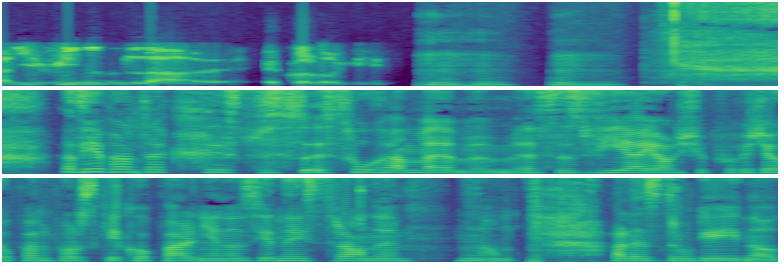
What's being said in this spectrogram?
ani win dla ekologii. Mm-hmm, mm. Wie pan, tak słucham, zwijają się, powiedział pan, polskie kopalnie. No z jednej strony, no, ale z drugiej, no,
